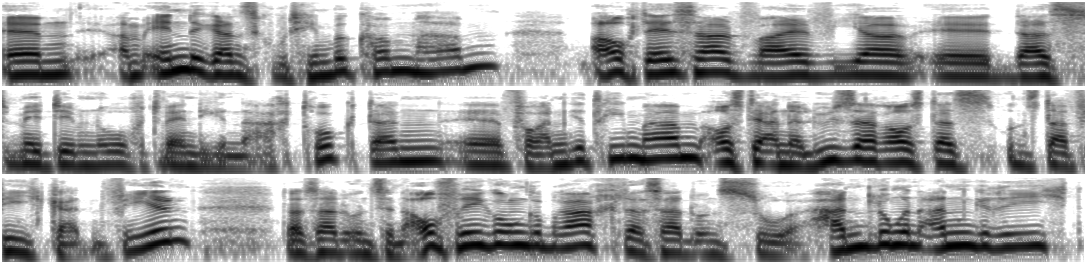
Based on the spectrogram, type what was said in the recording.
ähm, am Ende ganz gut hinbekommen haben. Auch deshalb, weil wir äh, das mit dem notwendigen Nachdruck dann äh, vorangetrieben haben. Aus der Analyse heraus, dass uns da Fähigkeiten fehlen. Das hat uns in Aufregung gebracht, das hat uns zu Handlungen angeregt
